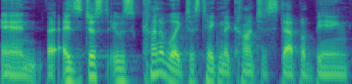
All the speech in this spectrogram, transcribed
And uh, it's just it was kind of like just taking the conscious step of being,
